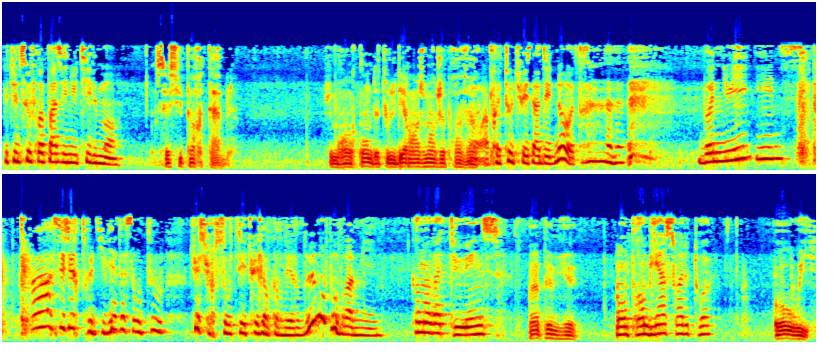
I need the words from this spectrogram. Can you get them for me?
que tu ne souffres pas inutilement. C'est supportable. Je me rends compte de tout le dérangement que je provoque. Bon, après tout, tu es un des nôtres. Bonne nuit, Ince. Ah, c'est Gertrude qui vient à son tour. Tu es sursauté, tu es encore nerveux, mon pauvre ami. Comment vas-tu, Ince? Un peu mieux. On prend bien soin de toi Oh oui.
